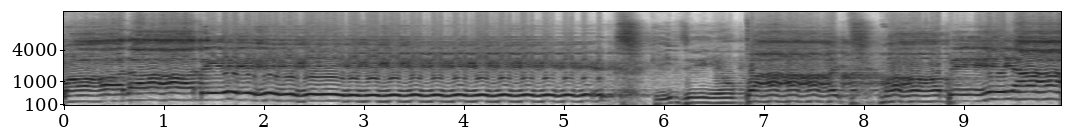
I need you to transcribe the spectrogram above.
মারালে কি যে উপায় হবে আমার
